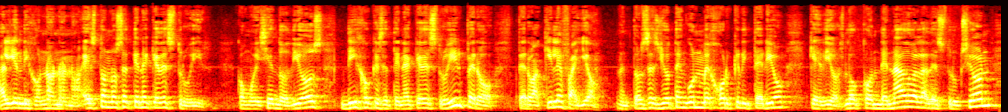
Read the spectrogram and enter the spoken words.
Alguien dijo, no, no, no, esto no se tiene que destruir. Como diciendo, Dios dijo que se tenía que destruir, pero, pero aquí le falló. Entonces yo tengo un mejor criterio que Dios. Lo condenado a la destrucción,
